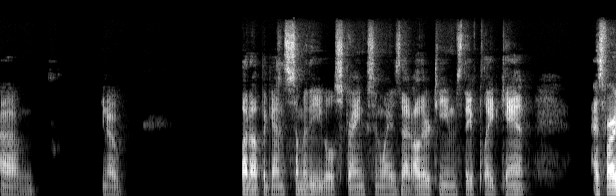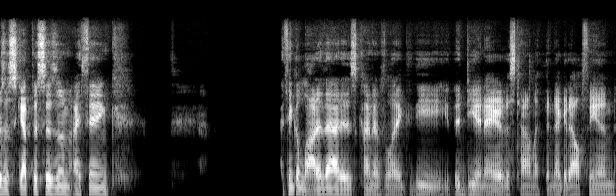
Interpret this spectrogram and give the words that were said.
um, you know, butt up against some of the Eagles' strengths in ways that other teams they've played can't as far as the skepticism, I think I think a lot of that is kind of like the the DNA of this town, like the Negadelphian.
